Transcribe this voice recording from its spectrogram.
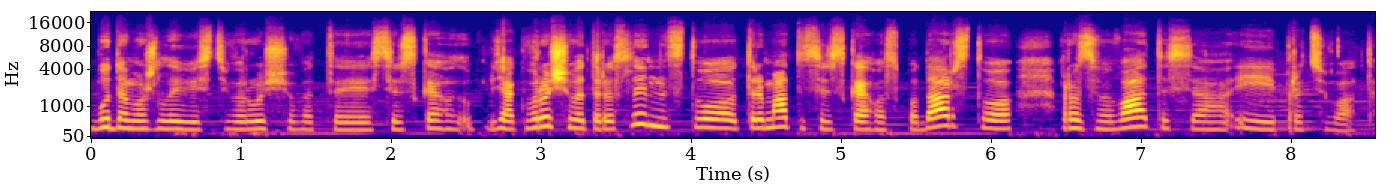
буде можливість вирощувати сільське як вирощувати рослинництво, тримати сільське господарство, розвиватися і працювати.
